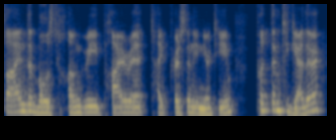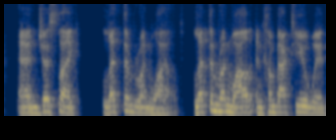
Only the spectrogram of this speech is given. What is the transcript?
Find the most hungry pirate type person in your team put them together and just like let them run wild. Let them run wild and come back to you with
